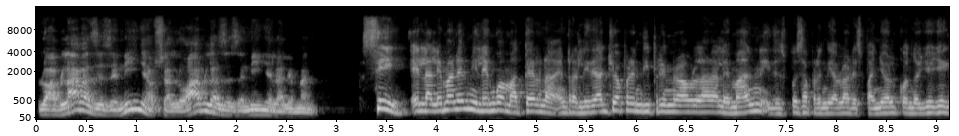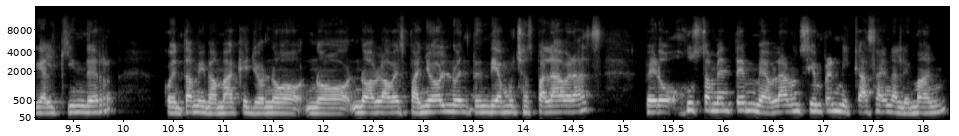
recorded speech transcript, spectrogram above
lo hablabas desde niña, o sea, lo hablas desde niña el alemán. Sí, el alemán es mi lengua materna. En realidad yo aprendí primero a hablar alemán y después aprendí a hablar español. Cuando yo llegué al kinder, cuenta mi mamá que yo no, no, no hablaba español, no entendía muchas palabras, pero justamente me hablaron siempre en mi casa en alemán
